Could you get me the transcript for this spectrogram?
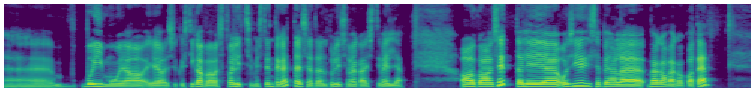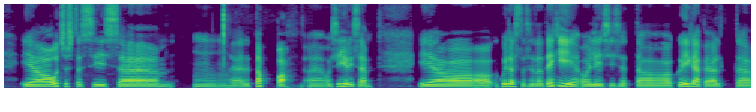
äh, võimu ja, ja niisugust igapäevast valitsemist enda kätes ja tal tuli see väga hästi välja. aga Sett oli äh, Osirise peale väga-väga kade ja otsustas siis äh, tappa äh, Osirise ja kuidas ta seda tegi, oli siis, et ta kõigepealt äh,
